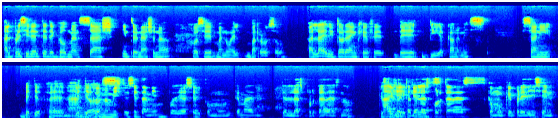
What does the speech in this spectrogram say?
Al presidente de Goldman Sachs International, José Manuel Barroso. A la editora en jefe de The Economist, Sunny Bedo- eh, Ah, The. Economist, ese también podría ser como un tema de, las portadas, ¿no? Que ah, que, que las portadas como que predicen,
